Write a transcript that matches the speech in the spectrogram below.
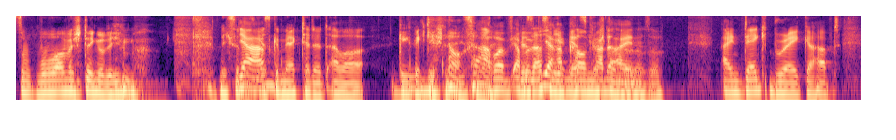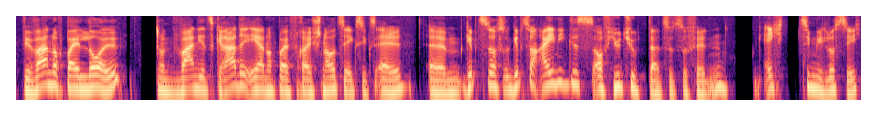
so, wo waren wir stehen geblieben? Nicht so, dass ja. ihr es gemerkt hättet, aber ging richtig genau, schnell. Aber, aber wir, wir haben jetzt gerade einen, so. einen Deckbreak gehabt. Wir waren noch bei LOL und waren jetzt gerade eher noch bei Freischnauze XXL. Ähm, Gibt es noch, gibt's noch einiges auf YouTube dazu zu finden? Echt ziemlich lustig.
